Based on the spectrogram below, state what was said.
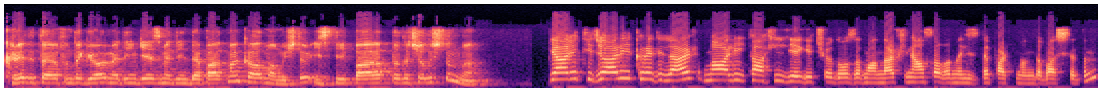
kredi tarafında görmediğin, gezmediğin departman kalmamıştır. İstihbaratta da çalıştın mı? Yani ticari krediler mali tahlil diye geçiyordu o zamanlar. Finansal analiz departmanında başladım.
